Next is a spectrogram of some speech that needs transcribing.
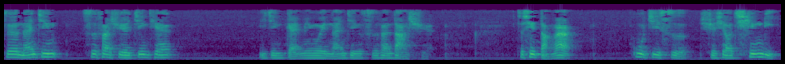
这南京师范学院今天已经改名为南京师范大学。这些档案估计是学校清理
